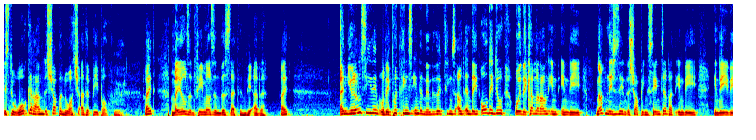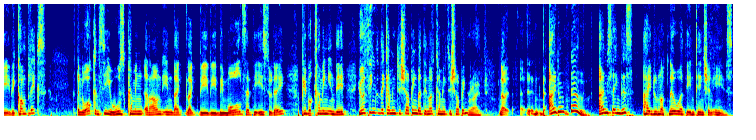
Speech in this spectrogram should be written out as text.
is to walk around the shop and watch other people, hmm. right? Males and females and this, that, and the other, right? And you don't see them, or they put things in and then they take things out, and they all they do, or they come around in, in the not necessarily in the shopping center, but in the in the, the, the complex, and walk and see who's coming around in like like the, the, the malls that there is today. People coming in there. You think that they're coming to shopping, but they're not coming to shopping. Right. Now, uh, I don't know. I'm saying this. I do not know what the intention is.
